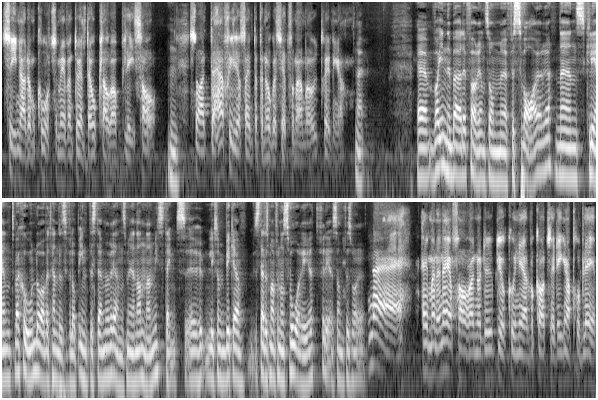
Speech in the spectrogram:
syna de kort som eventuellt åklagare och polis har. Mm. Så att det här skiljer sig inte på något sätt från andra utredningar. Nej. Eh, vad innebär det för en som försvarare när ens klient version då av ett händelseförlopp inte stämmer överens med en annan misstänkt? Eh, liksom, vilka, ställs man för någon svårighet för det som försvarare? Nej, är man en erfaren och duglig och kunnig advokat så är det inga problem.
